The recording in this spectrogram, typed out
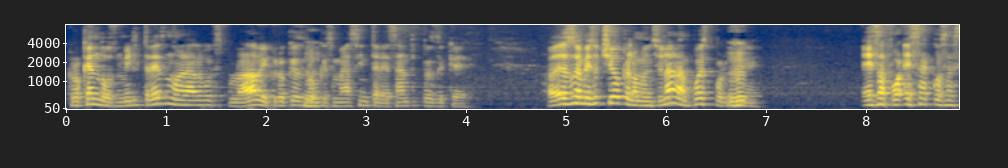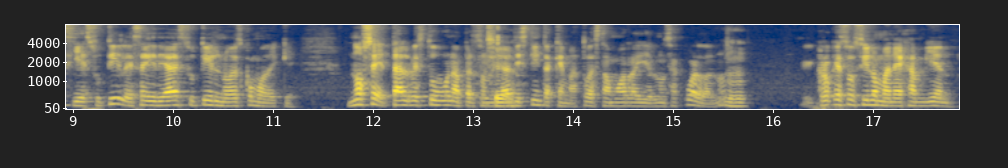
creo que en 2003 no era algo explorado y creo que es lo que se me hace interesante, pues de que... Eso se me hizo chido que lo mencionaran, pues, porque esa, esa cosa sí es sutil, esa idea es sutil, no es como de que, no sé, tal vez tuvo una personalidad Sí. distinta que mató a esta morra y él no se acuerda, ¿no? Creo que eso sí lo manejan bien.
